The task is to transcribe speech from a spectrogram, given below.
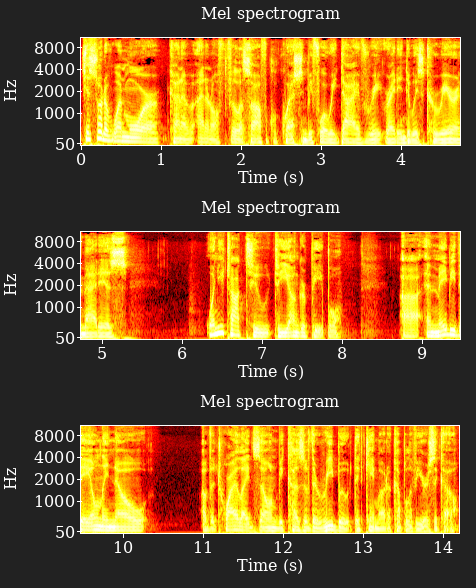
just sort of one more kind of, I don't know, philosophical question before we dive right, right into his career. And that is when you talk to, to younger people, uh, and maybe they only know of the Twilight Zone because of the reboot that came out a couple of years ago.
